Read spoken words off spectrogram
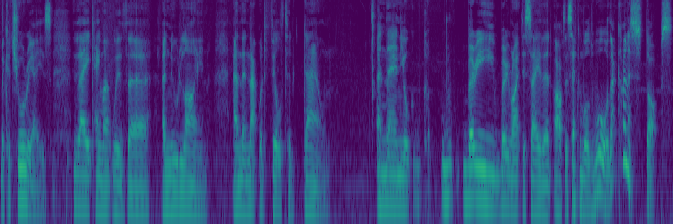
the couturiers they came up with uh, a new line and then that would filter down and then you're very very right to say that after the second world war that kind of stops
